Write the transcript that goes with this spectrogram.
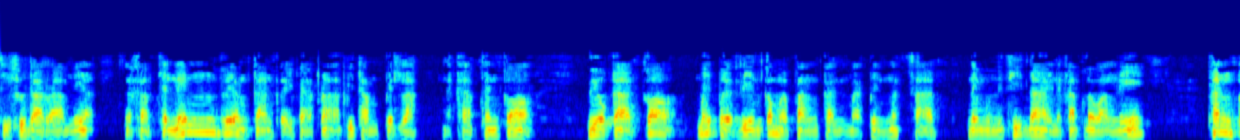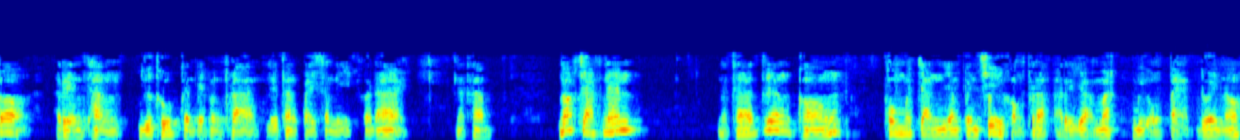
ชชุดารามเนี่ยนะครับ จะเน้นเรื่องการเผยแผ่พระอภิธรรมเป็นหลัก นะครับ ท่านก็มีโอกาสก็ไม่เปิดเรียนก็มาฟังกันมาเป็นนักศึกษาในมูลนิธิได้นะครับ ระหว่างนี้ ท่านก็เรียนทาง YouTube กันไปพลางๆหรือทางไปรษณีย์ก็ได้นะครับ นอกจากนั้นนะครับเรื่องของพรหมจรรย์ยังเป็นชื่อของพระอริยมรรคมีองค์แปดด้วยเนาะ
